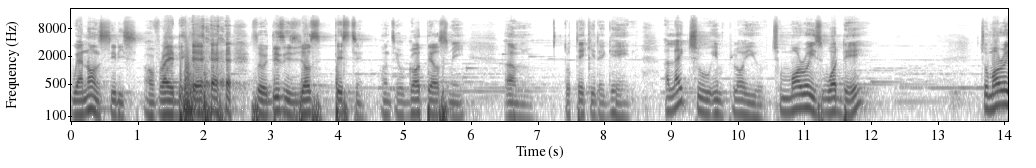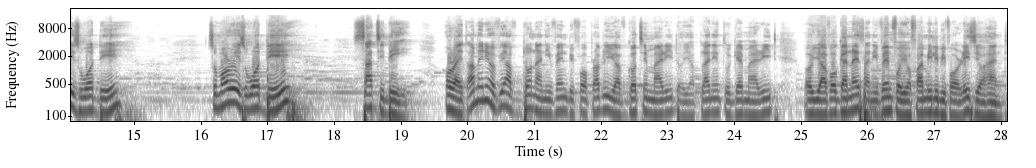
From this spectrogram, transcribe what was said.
we are not on series on Friday. so this is just tasting until God tells me um, to take it again. I'd like to implore you. Tomorrow is what day? Tomorrow is what day? Tomorrow is what day? Saturday. All right. How many of you have done an event before? Probably you have gotten married or you are planning to get married or you have organized an event for your family before. Raise your hand.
